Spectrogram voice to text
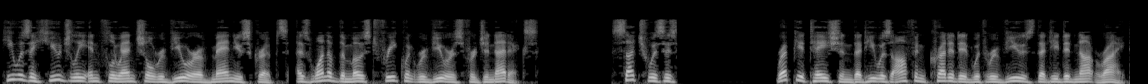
He was a hugely influential reviewer of manuscripts, as one of the most frequent reviewers for genetics. Such was his reputation that he was often credited with reviews that he did not write.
